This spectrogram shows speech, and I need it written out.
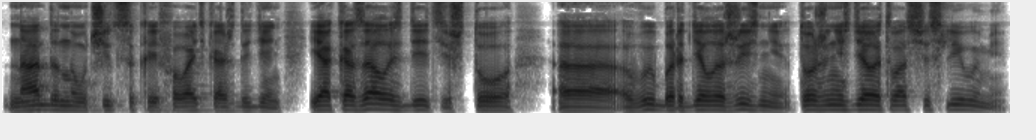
Надо научиться кайфовать каждый день. И оказалось, дети, что э, выбор дела жизни тоже не сделает вас счастливыми.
